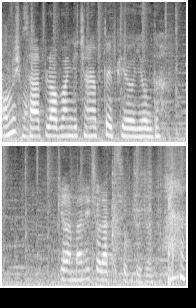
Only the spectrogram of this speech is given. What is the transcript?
Olmuş mu? Serpil ablan geçen yaptı hep yayıldı. Kerem benimle hiç alakası yok çocuğun.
